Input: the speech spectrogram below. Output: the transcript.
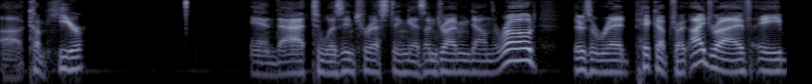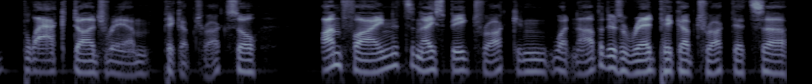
uh, come here, and that was interesting. As I'm driving down the road, there's a red pickup truck. I drive a black Dodge Ram pickup truck, so I'm fine. It's a nice big truck and whatnot, but there's a red pickup truck that's uh,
